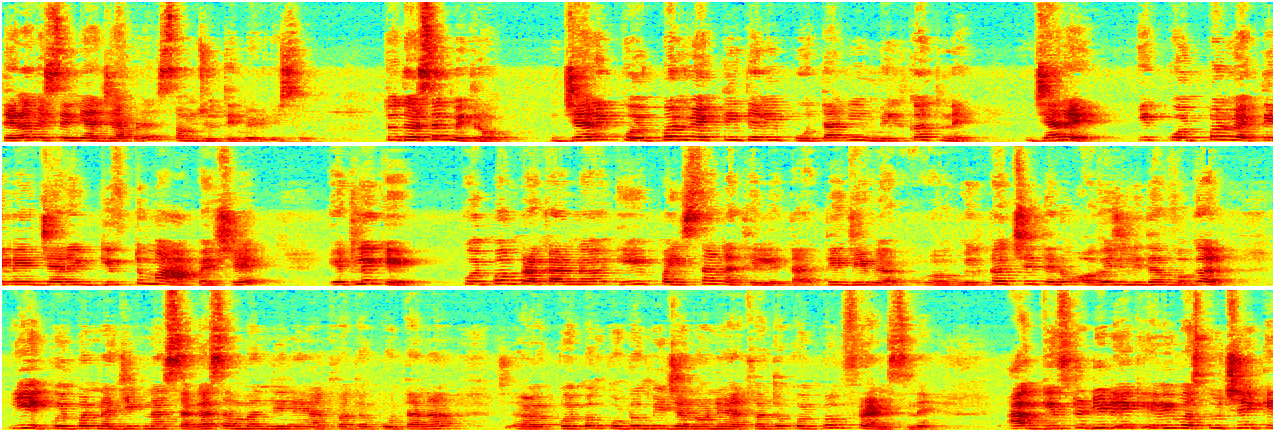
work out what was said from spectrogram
તેના વિશેની આજે આપણે સમજૂતી મેળવીશું. તો દર્શક મિત્રો, જ્યારે કોઈપણ વ્યક્તિ તેની પોતાની મિલકતને, જ્યારે એ કોઈપણ વ્યક્તિને જ્યારે ગિફ્ટમાં આપે છે, એટલે કે કોઈ પણ પ્રકારના એ પૈસા નથી લેતા. તે જે મિલકત છે તેનો અવેજ લીધા વગર એ કોઈ પણ નજીકના સગા સંબંધીને અથવા તો પોતાના કોઈ પણ કુટુંબીજનોને અથવા તો કોઈ પણ ફ્રેન્ડ્સને આ ગિફ્ટ ડીડ એક એવી વસ્તુ છે કે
